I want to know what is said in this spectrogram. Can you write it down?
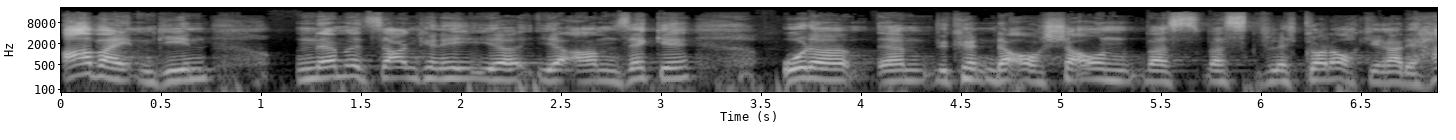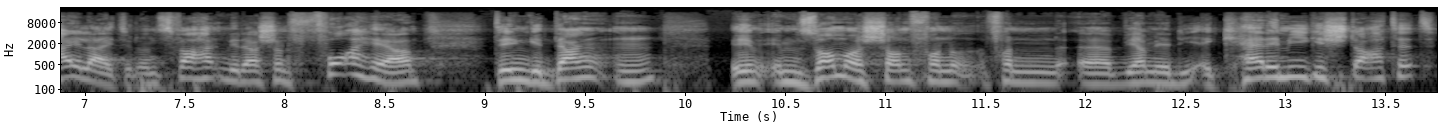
arbeiten gehen. Und jetzt sagen können, hey, ihr, ihr armen Säcke. Oder ähm, wir könnten da auch schauen, was, was vielleicht Gott auch gerade highlightet. Und zwar hatten wir da schon vorher den Gedanken, im, im Sommer schon von, von äh, wir haben ja die Academy gestartet.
